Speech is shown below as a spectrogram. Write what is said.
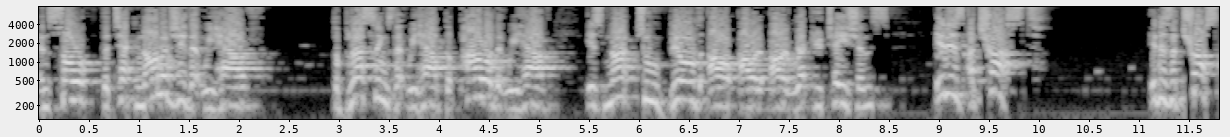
And so the technology that we have, the blessings that we have, the power that we have, is not to build our, our, our reputations. It is a trust. It is a trust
